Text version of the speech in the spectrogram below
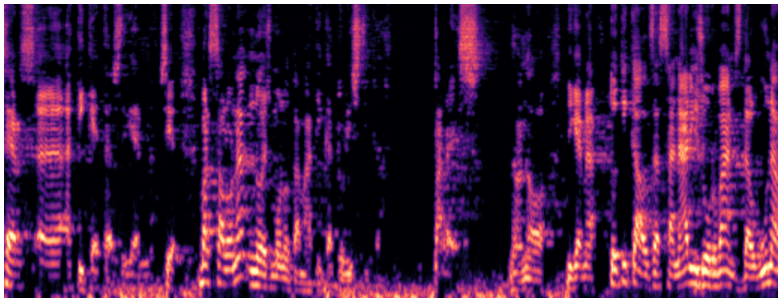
certs eh, etiquetes, diguem-ne. O sigui, Barcelona no és monotemàtica turística, per res. No, no, diguem-ne, tot i que els escenaris urbans d'alguna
